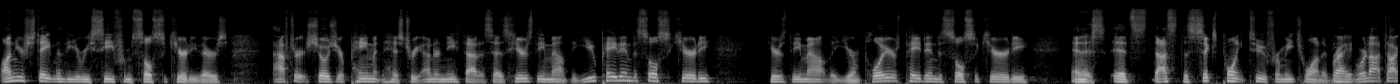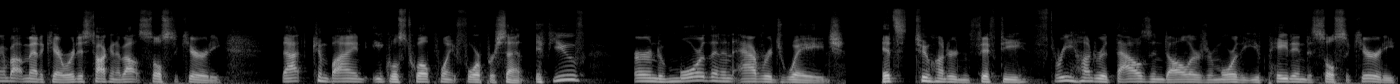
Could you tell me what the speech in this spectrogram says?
On your statement that you receive from Social Security, there's after it shows your payment history, underneath that it says here's the amount that you paid into Social Security, here's the amount that your employers paid into Social Security, and it's it's that's the 6.2 from each one of you. Right. We're not talking about Medicare. We're just talking about Social Security. That combined equals 12.4%. If you've earned more than an average wage, it's 250 $300,000 or more that you've paid into Social Security.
